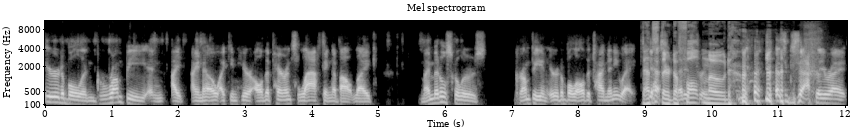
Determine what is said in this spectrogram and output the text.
irritable and grumpy. And I, I know I can hear all the parents laughing about like, my middle schoolers grumpy and irritable all the time anyway. That's Yes, their default true. mode. That's exactly right.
